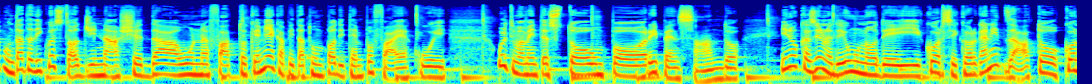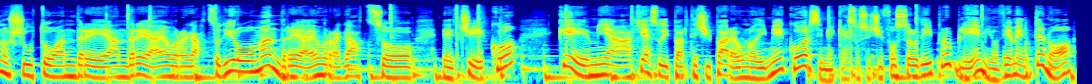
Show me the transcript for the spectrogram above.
La puntata di quest'oggi nasce da un fatto che mi è capitato un po' di tempo fa e a cui ultimamente sto un po' ripensando. In occasione di uno dei corsi che ho organizzato ho conosciuto Andrea. Andrea è un ragazzo di Roma, Andrea è un ragazzo eh, cieco che mi ha chiesto di partecipare a uno dei miei corsi, mi ha chiesto se ci fossero dei problemi, ovviamente no,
